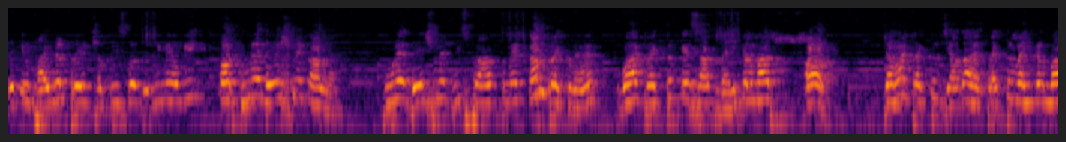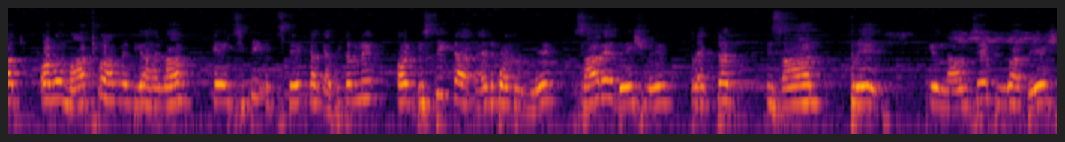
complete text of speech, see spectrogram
लेकिन फाइनल परेड 26 को दिल्ली में होगी और पूरे देश में काल है पूरे देश में जिस प्रांत में कम ट्रैक्टर हैं वहाँ ट्रैक्टर के साथ व्हीकल मार्च और जहाँ ट्रैक्टर ज़्यादा है, ट्रैक्टर व्हीकल मार्च, और वो मार्च को हमने दिया है नाम के सिटी स्टेट का कैपिटल में और डिस्ट्रिक्ट का हेडक्वार्टर में, सारे देश में ट्रैक्टर किसान परेड के नाम से पूरा देश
